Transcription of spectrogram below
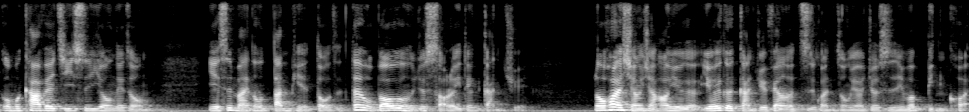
我们咖啡机是用那种，也是买那种单品的豆子，但我不知道为什么就少了一点感觉。然后后来想一想，好像有一个有一个感觉非常的至关重要，就是有没有冰块，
